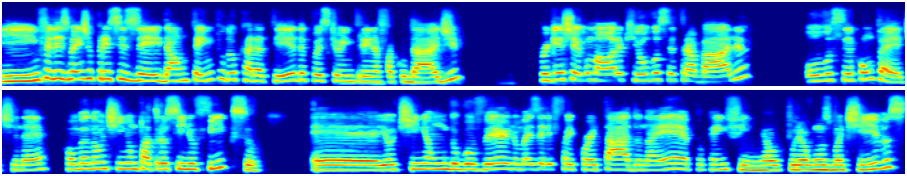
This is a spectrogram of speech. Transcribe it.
E infelizmente eu precisei dar um tempo do karatê depois que eu entrei na faculdade. Porque chega uma hora que ou você trabalha ou você compete, né? Como eu não tinha um patrocínio fixo, é, eu tinha um do governo, mas ele foi cortado na época, enfim, por alguns motivos.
